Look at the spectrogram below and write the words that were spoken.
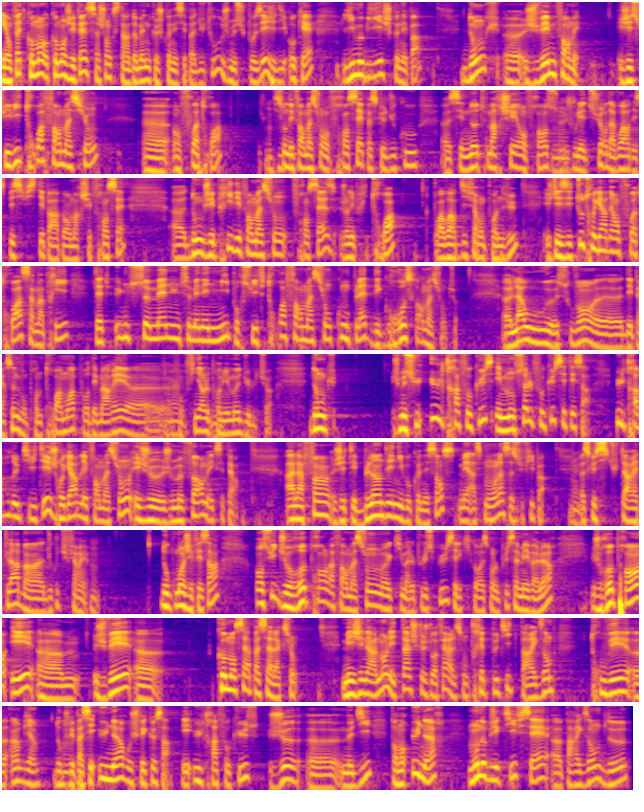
et en fait, comment, comment j'ai fait, sachant que c'était un domaine que je connaissais pas du tout, je me suis posé, j'ai dit, OK, l'immobilier, je connais pas. Donc, euh, je vais me former. J'ai suivi trois formations euh, en x3 qui sont des formations en français parce que du coup, euh, c'est notre marché en France. Je voulais être sûr d'avoir des spécificités par rapport au marché français. Donc j'ai pris des formations françaises, j'en ai pris trois pour avoir différents points de vue. Et je les ai toutes regardées en x3. Ça m'a pris peut-être une semaine, une semaine et demie pour suivre trois formations complètes, des grosses formations. Tu vois. Euh, là où euh, souvent euh, des personnes vont prendre trois mois pour démarrer, Ouais. pour finir le Ouais. premier module. Tu vois. Donc je me suis ultra focus et mon seul focus c'était ça. Ultra productivité, je regarde les formations et je, je me forme, etc. À la fin, j'étais blindé niveau connaissance, mais à ce moment-là, ça suffit pas. Parce que si tu t'arrêtes là, ben, du coup, tu fais rien. Mm. Donc moi, j'ai fait ça. Ensuite, je reprends la formation qui m'a le plus plu, celle qui correspond le plus à mes valeurs. Je reprends et euh, je vais euh, commencer à passer à l'action. Mais généralement, les tâches que je dois faire, elles sont très petites. Par exemple, trouver euh, un bien. Donc, Mm. je vais passer une heure où je fais que ça. Et ultra focus, je euh, me dis, pendant une heure, mon objectif, c'est, euh, par exemple, de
